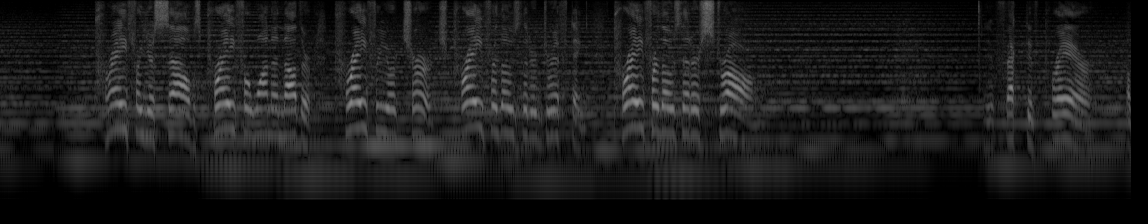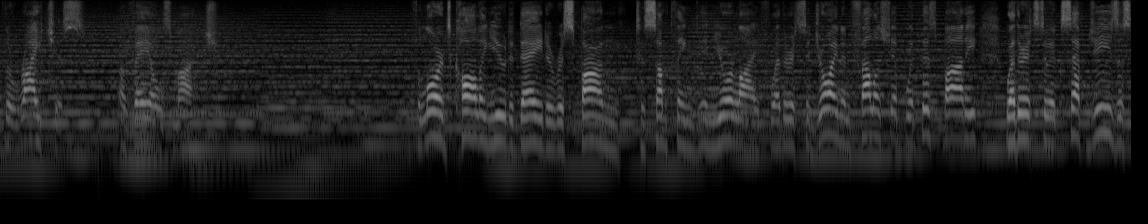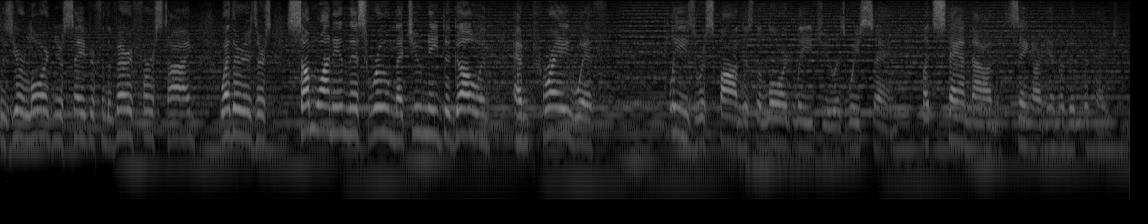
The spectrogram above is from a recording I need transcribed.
Pray for yourselves, pray for one another, pray for your church, pray for those that are drifting, pray for those that are strong effective prayer of the righteous avails much. If the Lord's calling you today to respond to something in your life, whether it's to join in fellowship with this body, whether it's to accept Jesus as your Lord and your Savior for the very first time, whether there's someone in this room that you need to go and, and pray with, please respond as the Lord leads you as we sing. Let's stand now and sing our hymn of invitation.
